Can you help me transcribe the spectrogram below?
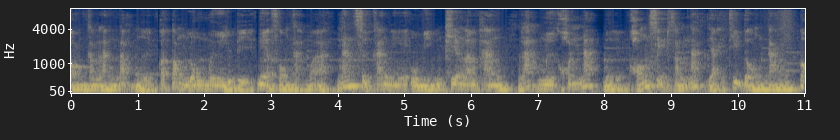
กองกำลังนับหมื่นก็ต้องลงมืออยู่ดี เนี่ยฟงถามว่างั้นศึกครั้งนี้อูหมิงเพียงลำพัง รับมือคนนับหมื่นของสิบสำนักใหญ่ที่โด่งดังก็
